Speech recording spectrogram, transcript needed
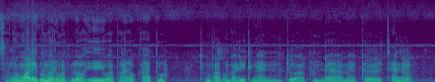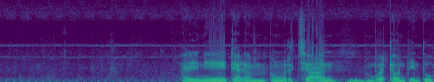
Assalamualaikum warahmatullahi wabarakatuh. Jumpa kembali dengan doa bunda mebel channel. Hari ini dalam pengerjaan membuat daun pintu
